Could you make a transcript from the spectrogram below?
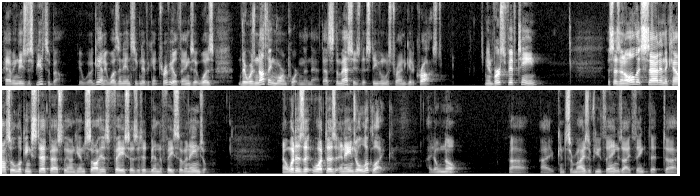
having these disputes about. It, again, it wasn't insignificant, trivial things. It was there was nothing more important than that. That's the message that Stephen was trying to get across. In verse 15, it says, And all that sat in the council, looking steadfastly on him, saw his face as it had been the face of an angel. Now, what does, it, what does an angel look like? I don't know. Uh, I can surmise a few things. I think that uh,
